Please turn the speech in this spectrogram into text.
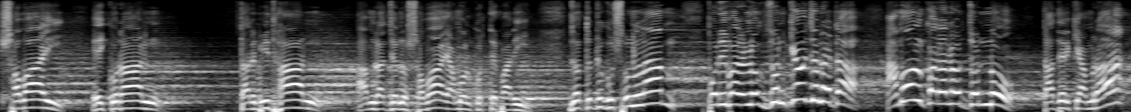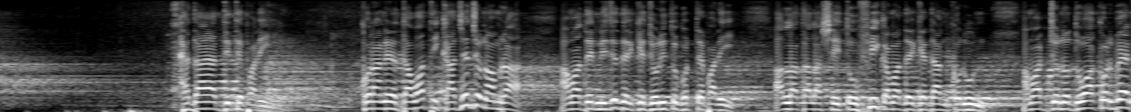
সবাই এই কোরআন, তার বিধান, আমরা যেন সবাই আমল করতে পারি। যতটুকু শুনলাম, পরিবারের লোকজনকেও যেন এটা আমল করানোর জন্য তাদেরকে আমরা হেদায়াত দিতে পারি। কোরআনের দাওয়াতি কাজের জন্য আমরা আমাদের নিজেদেরকে জড়িত করতে পারি। আল্লাহ তালা সেই তৌফিক আমাদেরকে দান করুন। আমার জন্য দোয়া করবেন,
